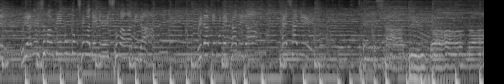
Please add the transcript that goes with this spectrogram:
하는 우리 아들 소망교회 공동체가 되기를 소망합니다. 우리 함께 고백합니다. 태산을 태산을 넘어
